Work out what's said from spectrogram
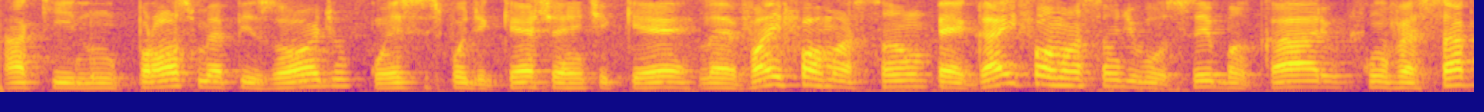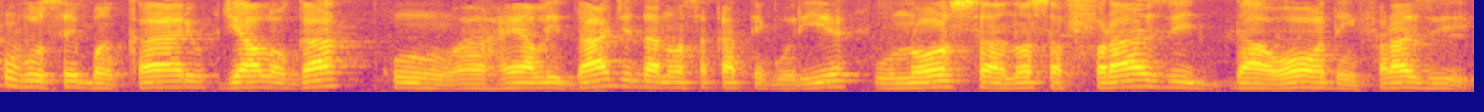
aqui num próximo episódio. Com esses podcasts, a gente quer levar informação, pegar informação de você, bancário, conversar com você, bancário, dialogar com a realidade da nossa categoria. O nossa, nossa frase da ordem, frase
